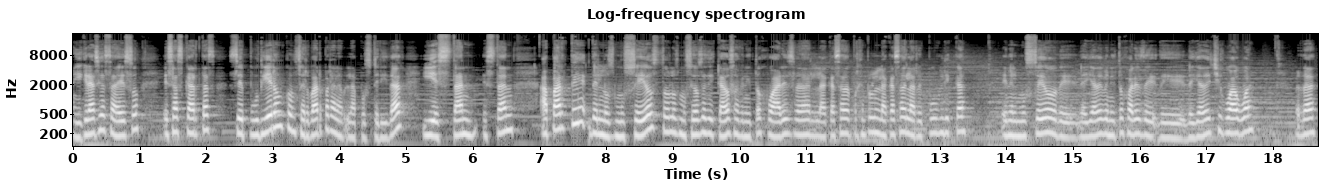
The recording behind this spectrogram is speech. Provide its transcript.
Y gracias a eso esas cartas se pudieron conservar para la, posteridad y están, están, aparte de los museos, todos los museos dedicados a Benito Juárez, la casa, por ejemplo, en la Casa de la República, en el museo de, allá de Benito Juárez, de, allá de Chihuahua, ¿verdad?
